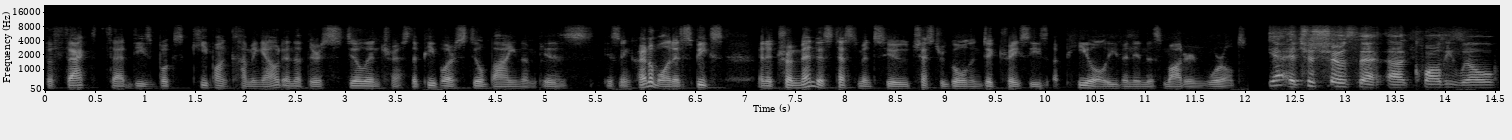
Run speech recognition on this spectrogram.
the fact that these books keep on coming out and that there's still interest, that people are still buying them, is is incredible, and it speaks in a tremendous testament to Chester Gould and Dick Tracy's appeal, even in this modern world. Yeah, it just shows that uh, quality will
